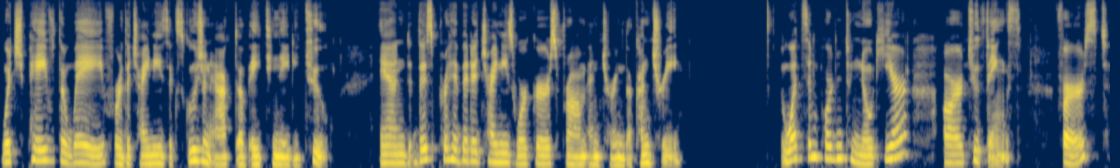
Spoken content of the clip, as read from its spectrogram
which paved the way for the Chinese Exclusion Act of 1882 and this prohibited Chinese workers from entering the country. What's important to note here are two things. First,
